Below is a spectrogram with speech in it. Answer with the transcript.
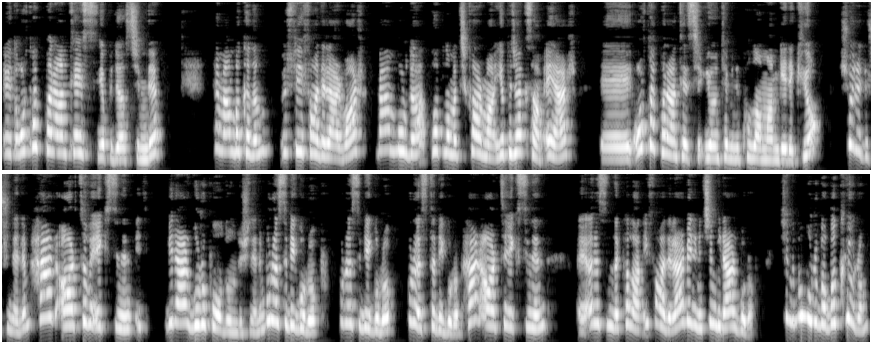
Evet, ortak parantez yapacağız şimdi. Hemen bakalım üstü ifadeler var. Ben burada toplama çıkarma yapacaksam eğer e, ortak parantez yöntemini kullanmam gerekiyor. Şöyle düşünelim. Her artı ve eksinin birer grup olduğunu düşünelim. Burası bir grup, burası bir grup, burası da bir grup. Her artı eksinin e, arasında kalan ifadeler benim için birer grup. Şimdi bu gruba bakıyorum.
